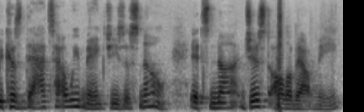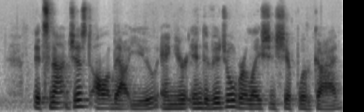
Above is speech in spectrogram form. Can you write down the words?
because that's how we make Jesus known. It's not just all about me, it's not just all about you and your individual relationship with God.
